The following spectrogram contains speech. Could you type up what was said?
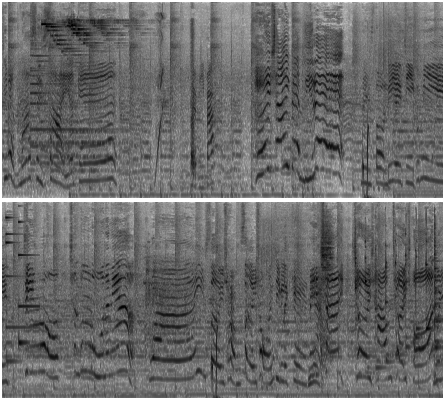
ที่แบบหน้าใสๆอะแก แบบนี้ปะเฮ้ย ใช่แบบนี้แหละ ในสตอรี่ไอจีก็มี จริงเหรอ ฉันเพิ่งรู้นะเนี่ยวายเสยฉ่ำเสยช้อนจริงเลยแกไม่เนี่ย ใช่ เชยช้ำเชยช้อน ไม่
